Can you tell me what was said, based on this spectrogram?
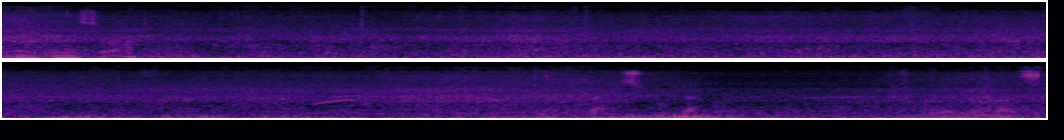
I think so. Like fast food ever. Really honest.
